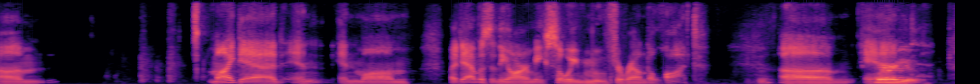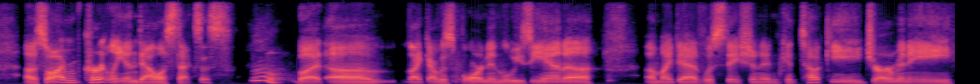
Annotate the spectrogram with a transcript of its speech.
um my dad and and mom, my dad was in the army, so we moved around a lot. Mhm. Um, and, Where are you? Uh, so I'm currently in Dallas, Texas. Oh, But um, like I was born in Louisiana. Uh, my dad was stationed in Kentucky, Germany,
